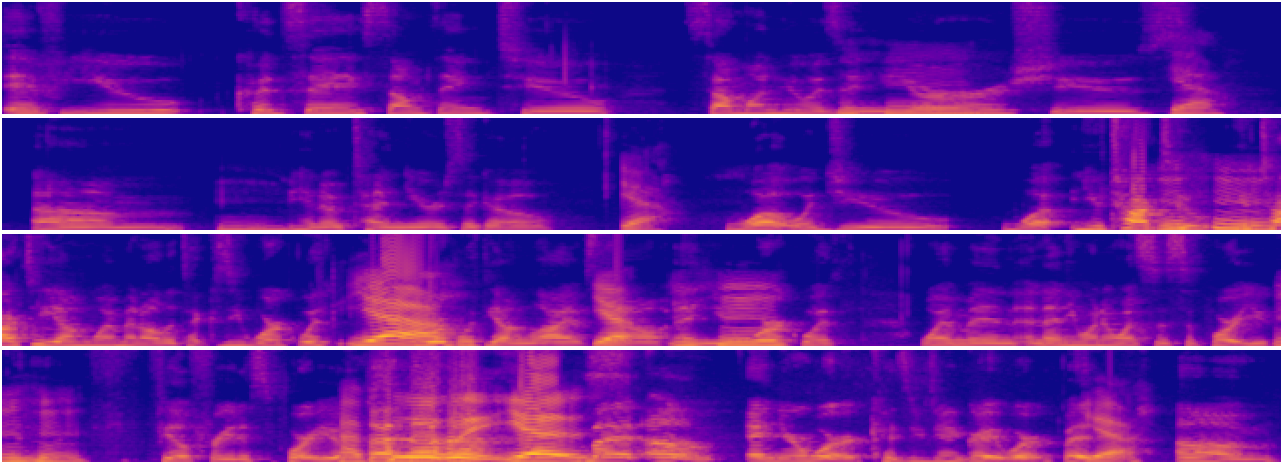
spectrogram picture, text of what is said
if you could say something to someone who was in Mhm. your shoes Yeah. um Mm, you know 10 years ago Yeah. what would you what you talk to you Mhm. talk to young women all the time because you work with Yeah. you work with young lives Yeah. now and you Mhm. work with women and anyone who wants to support you can Mhm. f- feel free to support you Absolutely. Yes. but um and your work because you're doing great work but yeah. um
